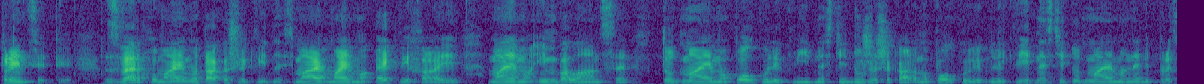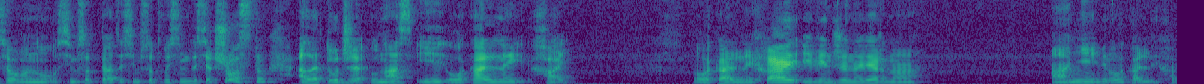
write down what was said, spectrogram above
принципі, зверху маємо також ліквідність. Має- Маємо еквіхаї, маємо імбаланси. Тут маємо полку ліквідності, дуже шикарну полку ліквідності. Тут маємо невідпрацьовану 705-786, але тут же у нас і локальний хай. Локальний хай, і він же, навірно. А, ні, він локальний хай.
